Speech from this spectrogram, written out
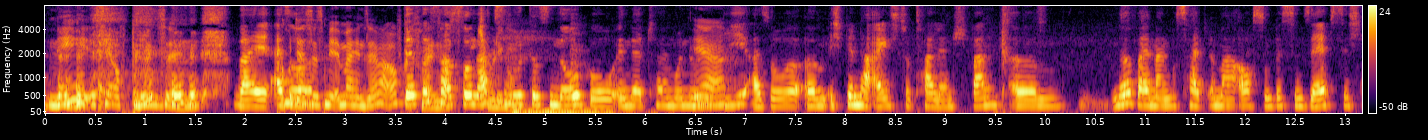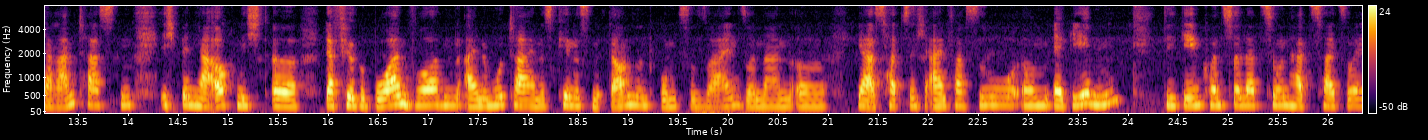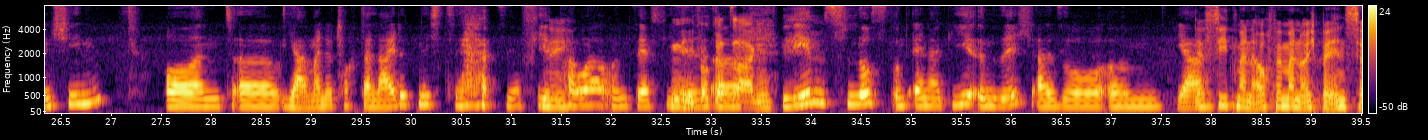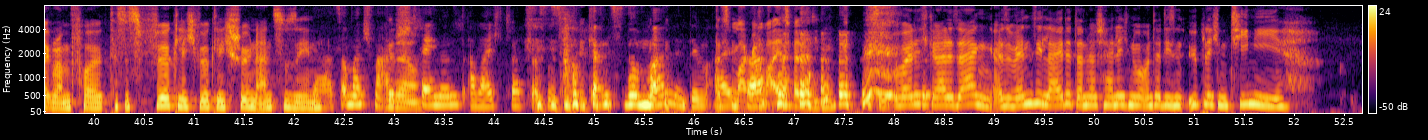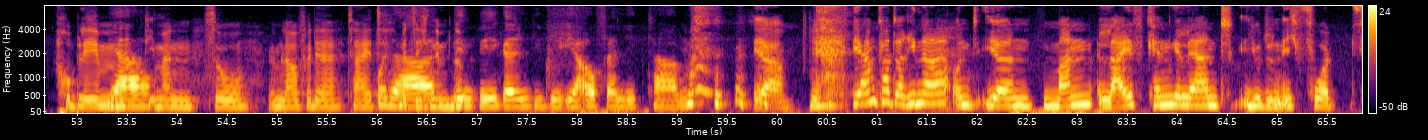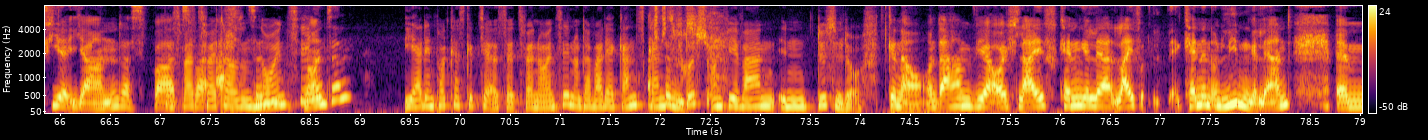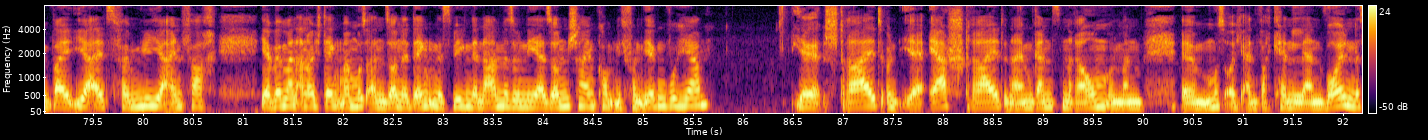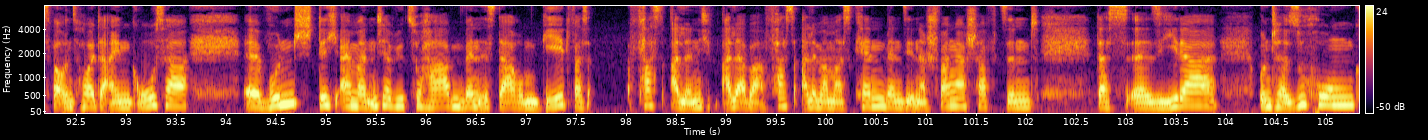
Nee, ist ja auch Blödsinn. Weil, also, Gut, dass es mir immerhin selber aufgefallen ist. Das ist auch so ein absolutes No-Go in der Terminologie. Ja. Also ähm, ich bin da eigentlich total entspannt, ähm, ne, weil man muss halt immer auch so ein bisschen selbst sich herantasten. Ich bin ja auch nicht äh, dafür geboren worden, eine Mutter eines Kindes mit Down-Syndrom zu sein, sondern äh, ja, es hat sich einfach so ähm, ergeben. Die Genkonstellation hat es halt so entschieden. Und äh, ja, meine Tochter leidet nicht. Sie hat sehr viel nee. Power und sehr viel nee, äh, Lebenslust und Energie in sich. Also ähm, ja. Das sieht man auch, wenn man euch bei Instagram folgt. Das ist wirklich, wirklich schön anzusehen. Ja, ist auch manchmal genau. anstrengend, aber ich glaube, das ist auch ganz normal in dem Alter. Das mag am Alter liegen. so, wollte ich gerade sagen. Also wenn sie leidet, dann wahrscheinlich nur unter diesen üblichen Teenie- Problemen, ja. die man so im Laufe der Zeit Oder mit sich nimmt. Ne? den Regeln, die wir ihr auferlegt haben. Ja. ja. Wir haben Katharina und ihren Mann live kennengelernt, Judith und ich, vor vier Jahren. Das war, das war 2019. 19? Ja, den Podcast gibt's ja erst seit 2019 und da war der ganz, ganz Ach, frisch und wir waren in Düsseldorf. Genau, und da haben wir euch live kennengelernt, live kennen und lieben gelernt, ähm, weil ihr als Familie einfach, ja, wenn man an euch denkt, man muss an Sonne denken, deswegen der Name so näher Sonnenschein kommt nicht von irgendwoher ihr strahlt und ihr erstrahlt in einem ganzen Raum und man äh, muss euch einfach kennenlernen wollen. Das war uns heute ein großer äh, Wunsch, dich einmal ein Interview zu haben, wenn es darum geht, was fast alle, nicht alle, aber fast alle Mamas kennen, wenn sie in der Schwangerschaft sind, dass äh, sie jeder Untersuchung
